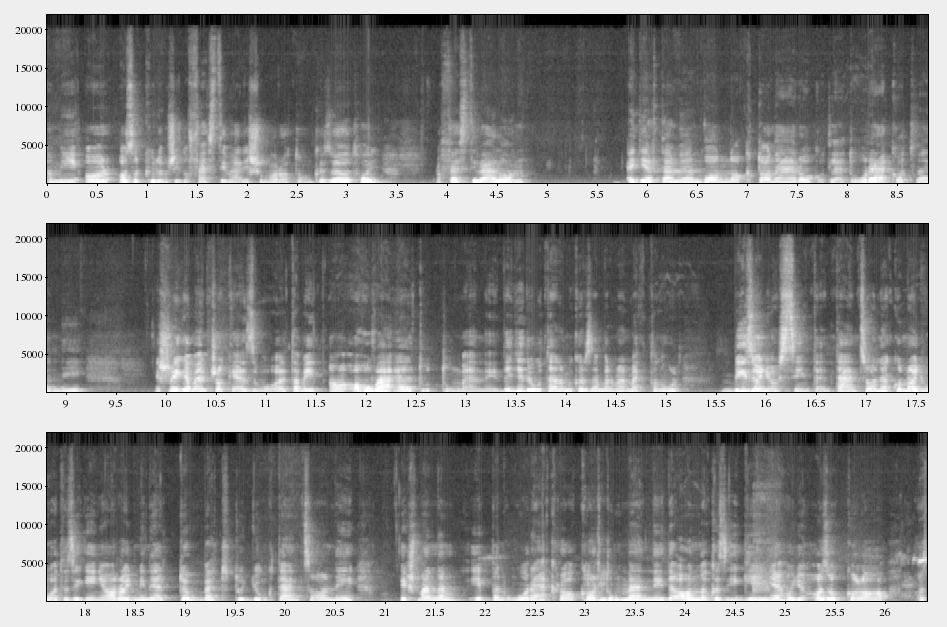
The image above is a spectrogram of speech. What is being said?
ami az a különbség a fesztivál és a maraton között, hogy a fesztiválon egyértelműen vannak tanárok, ott lehet órákat venni, és régebben csak ez volt, amit, a, ahová el tudtunk menni. De egy idő után, amikor az ember már megtanul bizonyos szinten táncolni, akkor nagy volt az igény arra, hogy minél többet tudjunk táncolni, és már nem éppen órákra akartunk uh-huh. menni, de annak az igénye, hogy azokkal a, az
